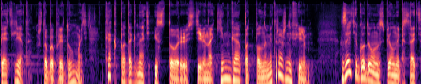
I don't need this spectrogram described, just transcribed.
пять лет, чтобы придумать как подогнать историю Стивена Кинга под полнометражный фильм. За эти годы он успел написать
